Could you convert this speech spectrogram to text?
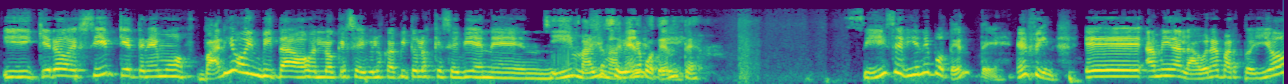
y quiero decir que tenemos varios invitados en lo que se, los capítulos que se vienen. Sí, mayo se viene potente. Sí, se viene potente. En fin, eh, amiga Laura, ¿parto yo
